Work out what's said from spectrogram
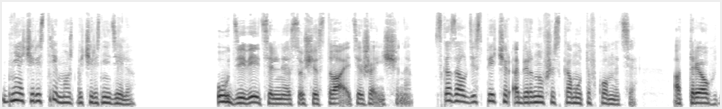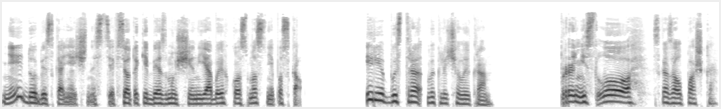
Дня через три, может быть, через неделю. Удивительные существа эти женщины, сказал диспетчер, обернувшись кому-то в комнате. От трех дней до бесконечности. Все-таки без мужчин я бы их в космос не пускал. Ирия быстро выключила экран. «Пронесло», — сказал Пашка.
